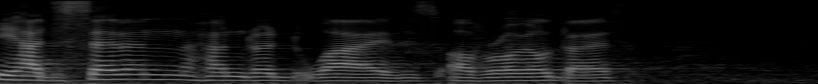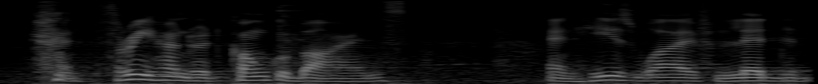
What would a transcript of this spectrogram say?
he had 700 wives of royal birth and 300 concubines, and his wife led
